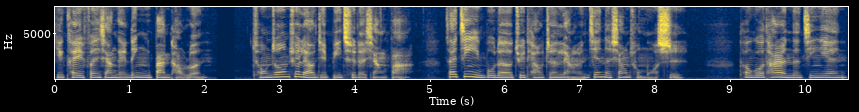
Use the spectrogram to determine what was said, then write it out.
也可以分享给另一半讨论，从中去了解彼此的想法，再进一步的去调整两人间的相处模式。透过他人的经验，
